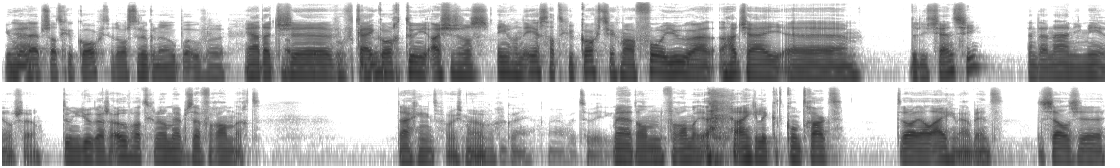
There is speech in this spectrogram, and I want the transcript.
Junga Ja. Labs had gekocht. Daar was toen ook een hoop over. Ja, dat je ze... Doen. hoor. Toen je, als je zoals een van de eerste had gekocht, zeg maar, voor Yuga, had jij ehm, de licentie. En daarna niet meer of zo. Toen Yuga ze over had genomen, hebben ze dat veranderd. Daar ging het volgens mij over. Oké, nou goed, dat weet ik. Maar ja, dan verander je eigenlijk het contract terwijl je al eigenaar bent. Dus zelfs je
